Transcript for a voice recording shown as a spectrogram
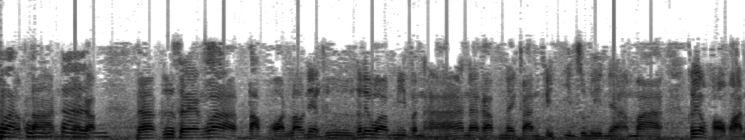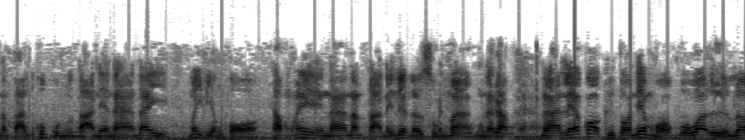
กว่าน้ำตาลคุมน้ำตาล นะครับนะคือแสดงว่าตับอ่อนเราเนี่ยคือเขาเรียกว่ามีปัญหานะครับในการผลิตอินซูลินเนี่ยมาเขาเรียกว่าเผาผลาญน้ำตาลควบคุมน้ำตาลเนี่ยนะฮะได้ไม่เพียงพอทำให้นะน้ำตาลในเลือดเราสูงมากมันสูงนะครับมันสูงนะฮะ นะแล้วก็คือตอนเนี้ยหมอบอกว่าเออเรา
